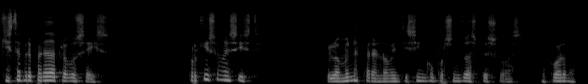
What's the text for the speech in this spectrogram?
que está preparada para vocês. Porque isso não existe. Pelo menos para 95% das pessoas. De acordo?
